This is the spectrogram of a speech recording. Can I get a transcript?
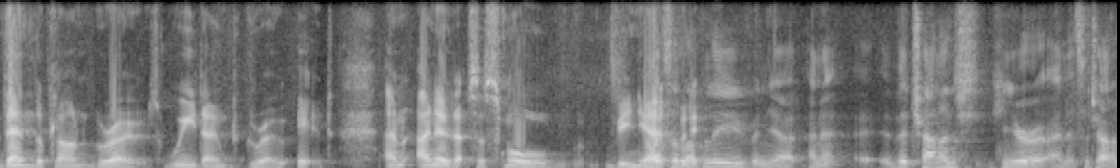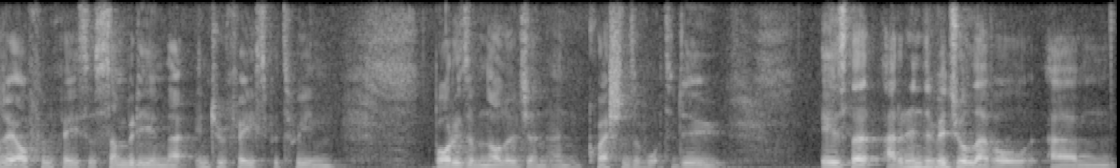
then the plant grows. We don't grow it. And I know that's a small vignette. No, it's a lovely it vignette. And it, the challenge here, and it's a challenge I often face as somebody in that interface between bodies of knowledge and, and questions of what to do, is that at an individual level, um,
